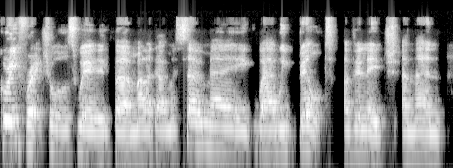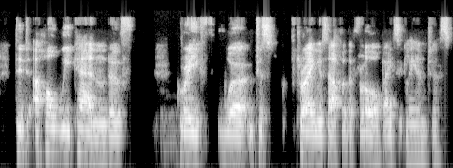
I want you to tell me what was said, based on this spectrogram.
grief rituals with uh, Malidoma Some, where we built a village and then did a whole weekend of grief work, just throwing yourself at the floor basically and just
